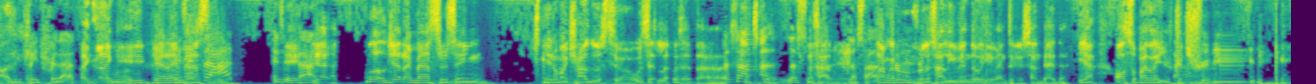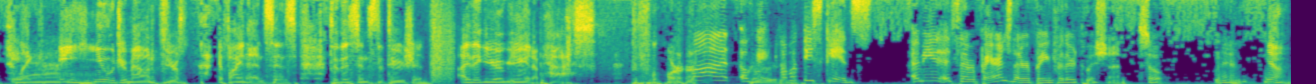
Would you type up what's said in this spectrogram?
Oh, you paid for that. Like like Oh. Jedi Is it that? Is it Eh, that? Well, Jedi Master saying, you know, my child goes to was it was it uh, LaSalle. what school? Lasal. LaSalle. I'm going to root for LaSalle even though he went to San Beda. Yeah. Also, by the way, you're contributing like Yeah. a huge amount of your finances to this institution. I think you you get a pass for. But okay, Already. how about these kids? I mean, it's their parents that are paying for their tuition. So, yeah. Yeah,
